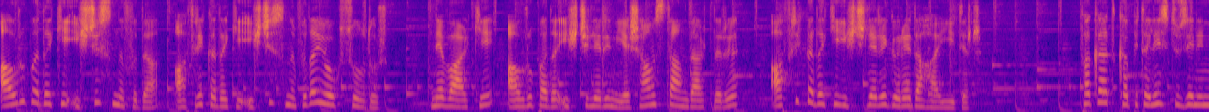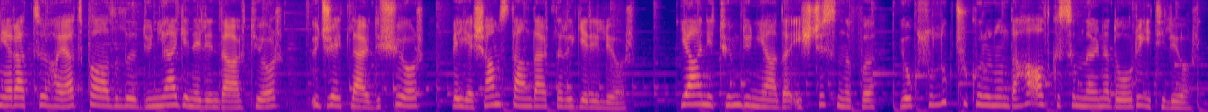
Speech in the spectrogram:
Avrupa'daki işçi sınıfı da Afrika'daki işçi sınıfı da yoksuldur. Ne var ki Avrupa'da işçilerin yaşam standartları Afrika'daki işçilere göre daha iyidir. Fakat kapitalist düzenin yarattığı hayat pahalılığı dünya genelinde artıyor, ücretler düşüyor ve yaşam standartları geriliyor. Yani tüm dünyada işçi sınıfı yoksulluk çukurunun daha alt kısımlarına doğru itiliyor.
